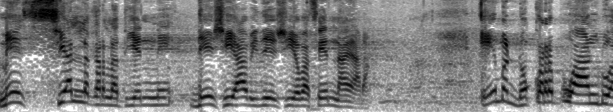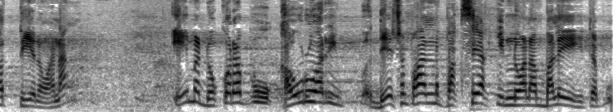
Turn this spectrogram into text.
මේ සියල්ල කරලා තියෙන්නේ දේශයා විදේශීය වසයෙන් අයන. ඒම නොකරපු ආණ්ඩුවත් තියෙනවා නම් ඒම නොකොරපු කවුරුවරි දේශපාලන පක්ෂයක් ඉන්නවනම් බලය හිටපු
